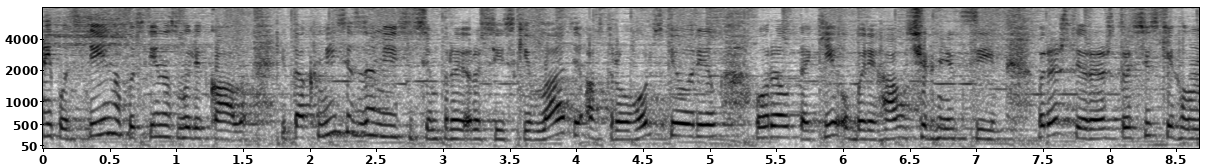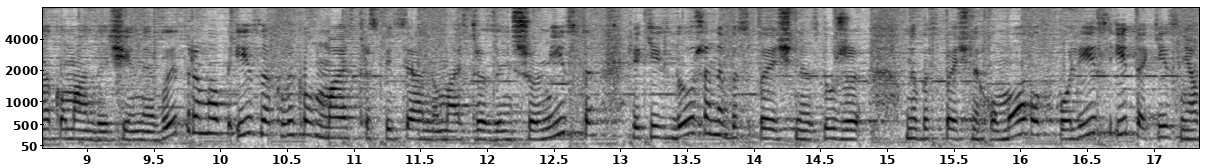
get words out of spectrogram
І постійно, постійно зволікали. І так місяць за місяцем при російській владі австро-угорський орел, орел таки оберігав Чернівці. Врешті-решт російський головнокомандуючий не витримав і закликав майстра, спеціально майстра з іншого міста, який дуже небезпечний, з дуже небезпечних умовах поліз і таки зняв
